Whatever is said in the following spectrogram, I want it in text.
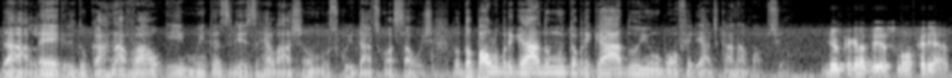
da alegre do carnaval e muitas vezes relaxam nos cuidados com a saúde. Doutor Paulo, obrigado, muito obrigado e um bom feriado de carnaval para o senhor. Eu que agradeço. Bom feriado.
